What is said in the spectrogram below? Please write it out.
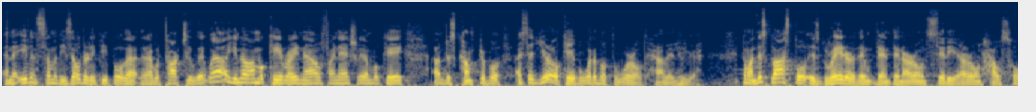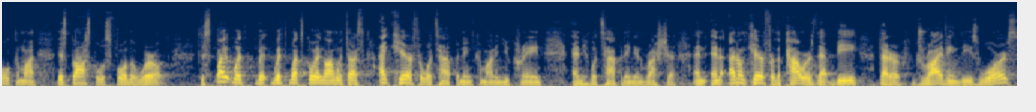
and even some of these elderly people that, that I would talk to, well, you know, I'm okay right now. Financially, I'm okay. I'm just comfortable. I said, You're okay, but what about the world? Hallelujah. Come on, this gospel is greater than, than, than our own city, our own household. Come on, this gospel is for the world despite what, with, with, what's going on with us, I care for what's happening, come on, in Ukraine and what's happening in Russia. And, and I don't care for the powers that be that are driving these wars,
